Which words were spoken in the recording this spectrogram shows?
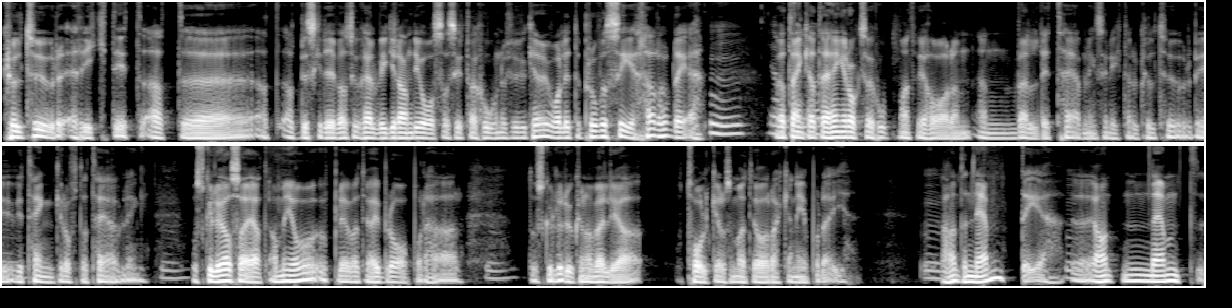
kulturriktigt att, eh, att, att beskriva sig själv i grandiosa situationer, för vi kan ju vara lite provocerade av det. Mm. Jag tänker att det hänger också ihop med att vi har en, en väldigt tävlingsinriktad kultur. Vi, vi Mm. tänker ofta tävling. Mm. Och skulle jag säga att ja, men jag upplever att jag är bra på det här, Mm. då skulle du kunna välja att tolka det som att jag rackar ner på dig. Mm. Jag har inte nämnt det. Mm. Eh, Jag har inte nämnt eh,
